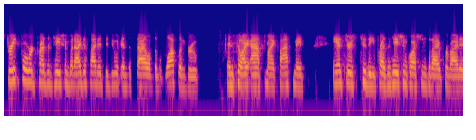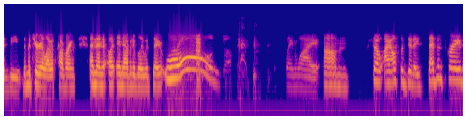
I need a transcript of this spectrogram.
straightforward presentation but i decided to do it in the style of the mclaughlin group and so i asked my classmates answers to the presentation questions that i provided the the material i was covering and then uh, inevitably would say wrong explain why. Um, so I also did a seventh grade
